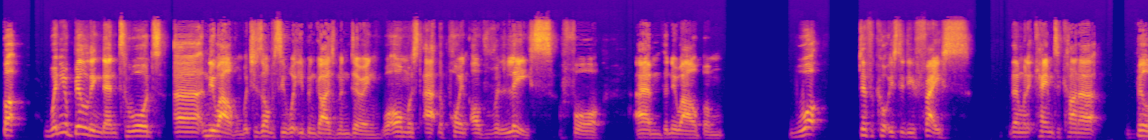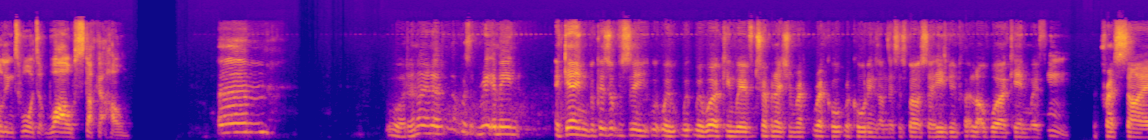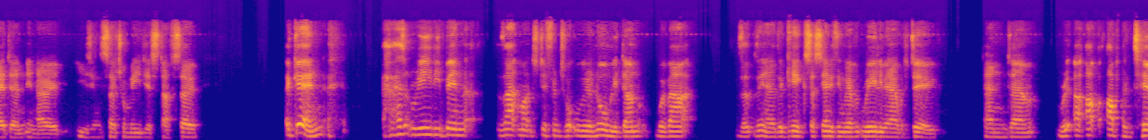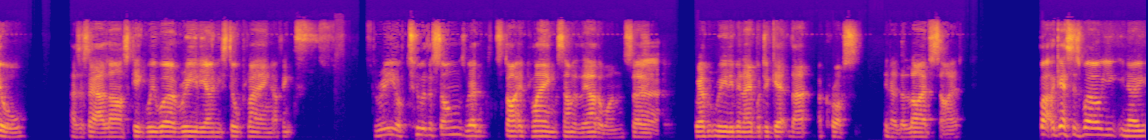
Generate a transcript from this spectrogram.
But when you're building then towards a new album, which is obviously what you've been guys been doing, we're almost at the point of release for um, the new album. What difficulties did you face then when it came to kind of building towards it while stuck at home? Um, oh, I don't know. No, that wasn't really. I mean, again, because obviously we, we, we're working with Trepanation Rec- Record Recordings on this as well, so he's been putting a lot of work in with Mm. the press side and you know using the social media stuff. So again, hasn't really been that much different to what we would have normally done without the you know the gigs. That's the only thing we haven't really been able to do. And um, re- up up until, as I say, our last gig, we were really only still playing. I think three or two of the songs. We hadn't started playing some of the other ones, so Uh, we haven't really been able to get that across, you know, the live side. But I guess as well, you you know,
